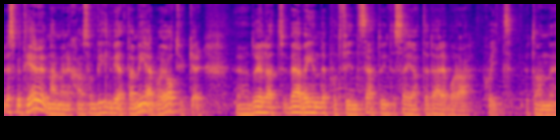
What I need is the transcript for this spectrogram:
respekterar den här människan som vill veta mer vad jag tycker. Eh, Då gäller det att väva in det på ett fint sätt och inte säga att det där är bara skit. Utan eh,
